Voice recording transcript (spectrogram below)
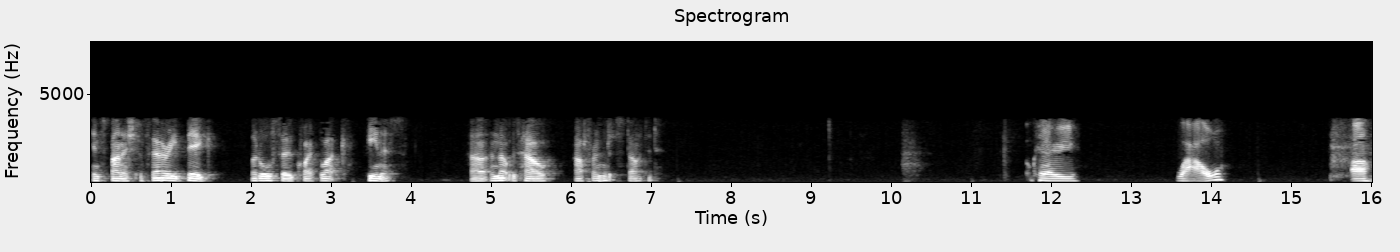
in Spanish, a very big but also quite black penis. Uh, and that was how our friendship started. Okay. Wow. Um,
